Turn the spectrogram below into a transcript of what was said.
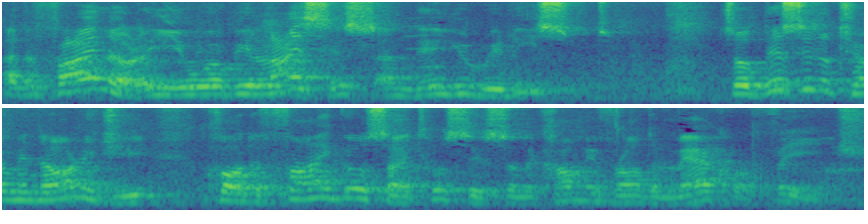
And finally, you will be lysis, and then you release it. So this is a terminology called phagocytosis and coming from the macrophage.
